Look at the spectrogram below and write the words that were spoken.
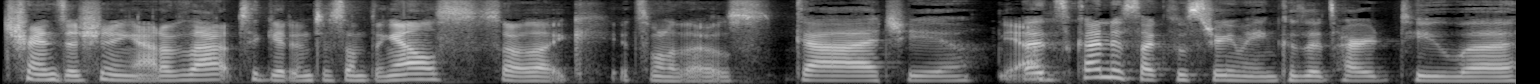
transitioning out of that to get into something else. So, like, it's one of those. Got you. Yeah. It's kind of sucks with streaming because it's hard to uh,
